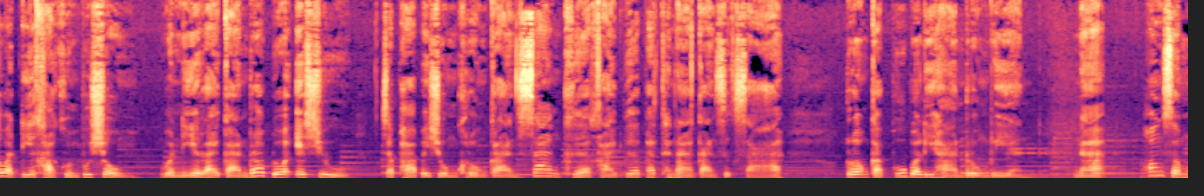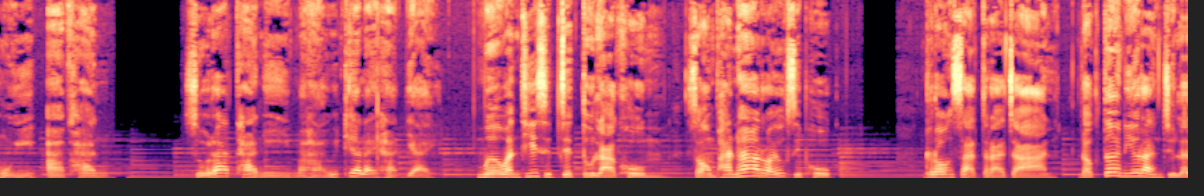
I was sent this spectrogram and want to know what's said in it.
สวัสดีค่ะคุณผู้ชม วันนี้รายการรอบรั้ว SU จะพาไปชมโครงการสร้างเครือข่ายเพื่อพัฒนาการศึกษา ร่วมกับผู้บริหารโรงเรียนณห้องสมุย อาคาร สุราษฎร์ธานี มหาวิทยาลัยหาดใหญ่ เมื่อวันที่ 17 ตุลาคม 2566 รองศาสตราจารย์ ดร นิรันดร์จุล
